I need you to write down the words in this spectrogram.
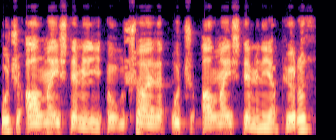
uç alma işlemi uç, uç alma işlemini yapıyoruz.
